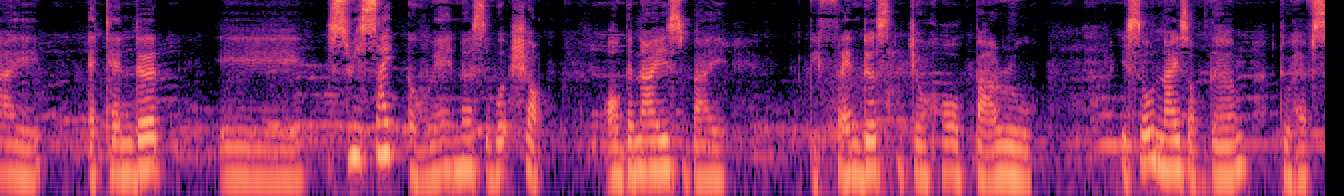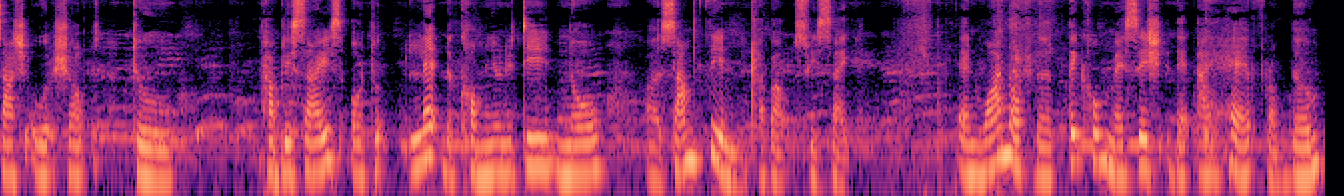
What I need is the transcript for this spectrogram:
I attended a suicide awareness workshop organized by Befrienders Johor Bahru. It's so nice of them to have such workshops to publicize or to let the community know uh, something about suicide. And one of the take home message that I have from them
